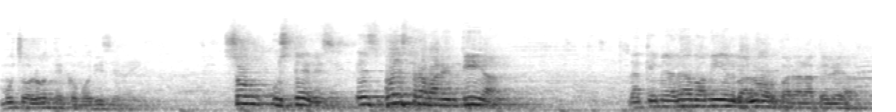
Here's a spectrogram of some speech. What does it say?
mucho lote, como dicen ahí. Son ustedes, es vuestra valentía la que me ha dado a mí el valor para la pelea.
